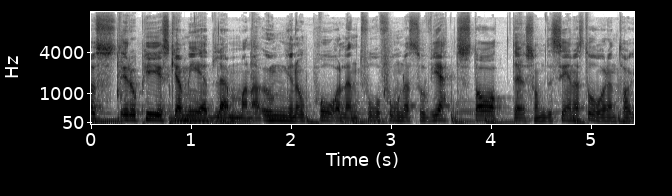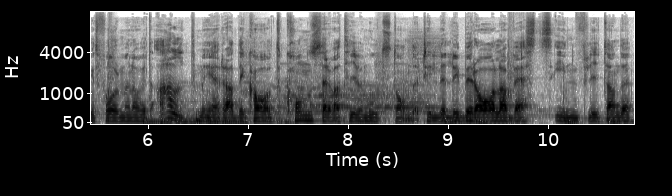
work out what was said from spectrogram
östeuropeiska medlemmarna, Ungern och Polen, två forna Sovjetstater som de senaste åren tagit formen av ett allt mer radikalt konservativa motstånd till det liberala västs inflytande,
